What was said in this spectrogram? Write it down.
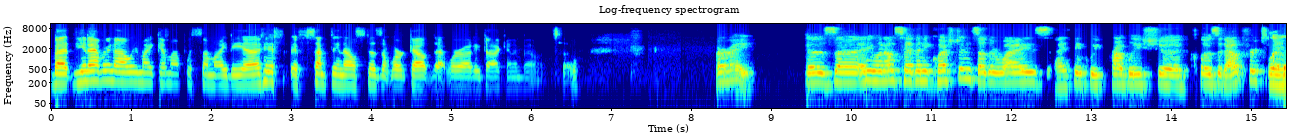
but you never know, we might come up with some idea if, if something else doesn't work out that we're already talking about, so. All right. Does uh, anyone else have any questions? Otherwise, I think we probably should close it out for today.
